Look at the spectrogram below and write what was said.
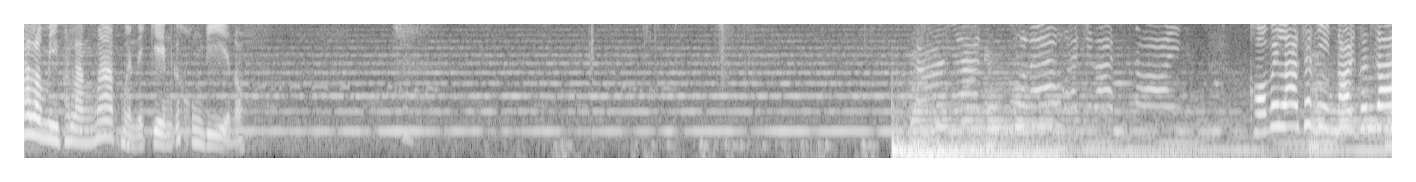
ถ้าเรามีพลังมากเหมือนในเกมก็คงดีอะเนาะ อย่าดูแล้วให้เวลาฉันหน่อย ขอเวลาฉันอีกหน่อยเถอะจ้า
